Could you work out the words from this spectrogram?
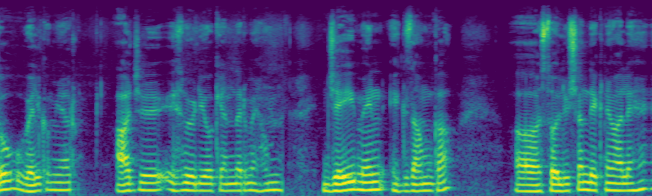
तो वेलकम यार। आज इस वीडियो के अंदर में हम जेई मेन एग्ज़ाम का सॉल्यूशन देखने वाले हैं।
